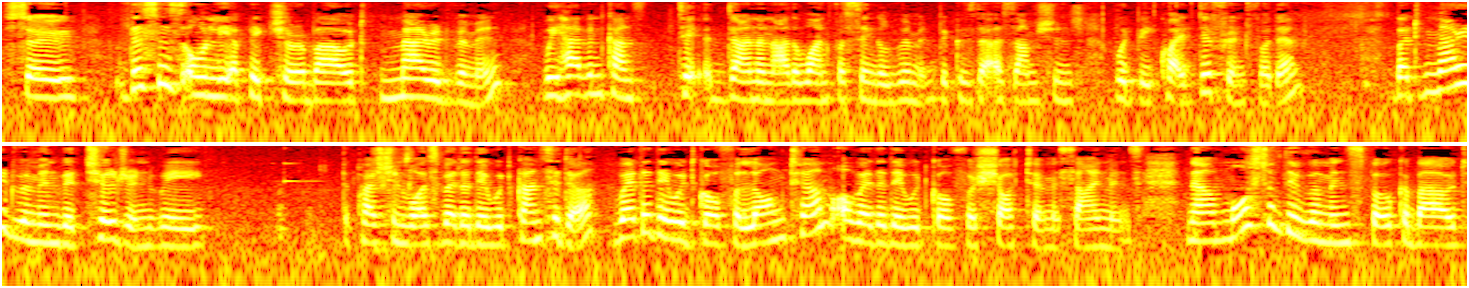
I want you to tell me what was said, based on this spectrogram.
So this is only a picture about married women. We haven't con- t- done another one for single women because the assumptions would be quite different for them. But married women with children, we the question was whether they would consider whether they would go for long term or whether they would go for short term assignments. Now, most of the women spoke about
